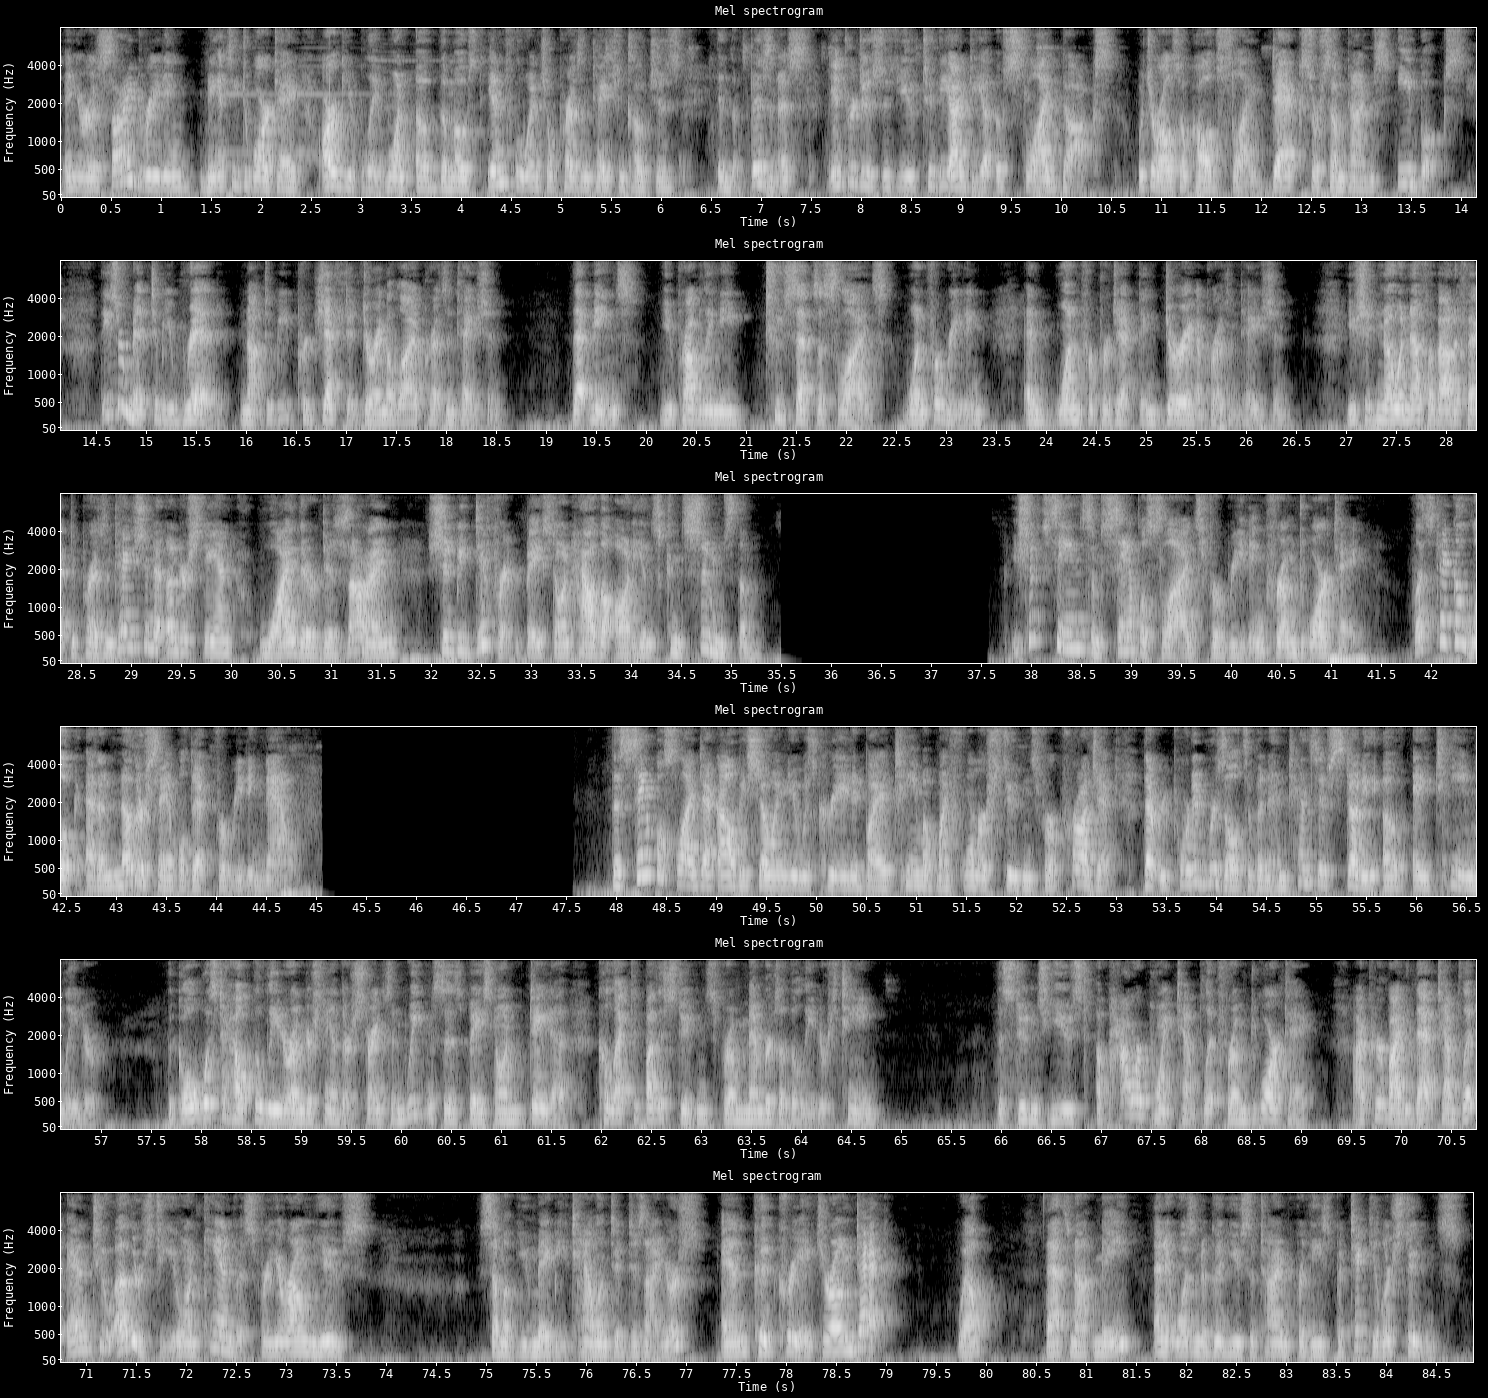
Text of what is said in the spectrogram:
In your assigned reading, Nancy Duarte, arguably one of the most influential presentation coaches in the business, introduces you to the idea of slide docs, which are also called slide decks or sometimes ebooks. These are meant to be read, not to be projected during a live presentation. That means you probably need two sets of slides, one for reading and one for projecting during a presentation. You should know enough about effective presentation to understand why their design should be different based on how the audience consumes them. You should have seen some sample slides for reading from Duarte. Let's take a look at another sample deck for reading now. The sample slide deck I'll be showing you was created by a team of my former students for a project that reported results of an intensive study of a team leader. The goal was to help the leader understand their strengths and weaknesses based on data collected by the students from members of the leader's team. The students used a PowerPoint template from Duarte. I provided that template and two others to you on Canvas for your own use. Some of you may be talented designers and could create your own deck. Well, that's not me, and it wasn't a good use of time for these particular students.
